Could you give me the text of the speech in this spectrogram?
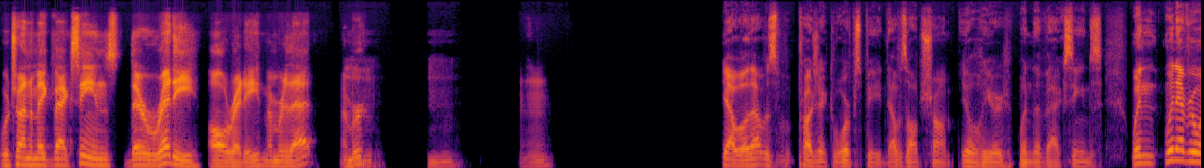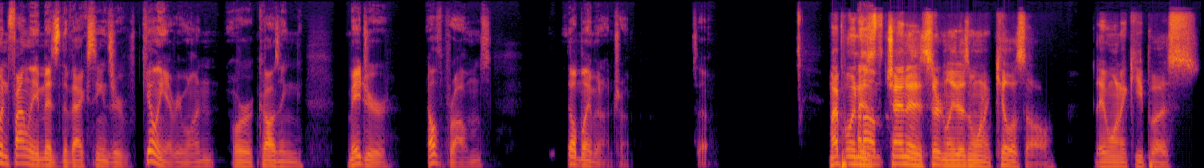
we're trying to make vaccines, they're ready already. Remember that? Remember? Mhm. Mhm. Mm-hmm. Yeah, well, that was Project Warp Speed. That was all Trump. You'll hear when the vaccines, when when everyone finally admits the vaccines are killing everyone or causing major health problems, they'll blame it on Trump. So My point is, Um, China certainly doesn't want to kill us all. They want to keep us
